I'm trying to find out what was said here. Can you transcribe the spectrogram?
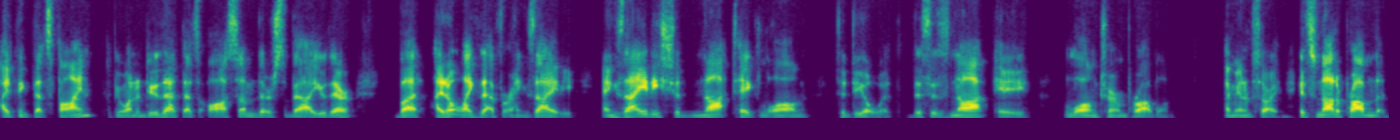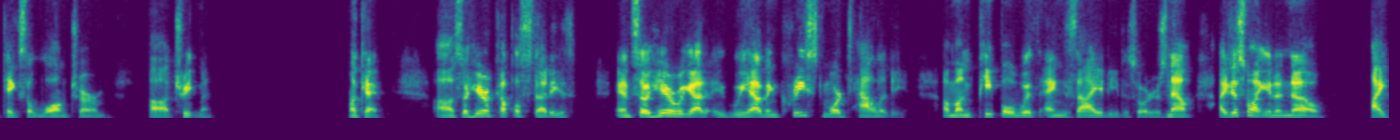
I think that's fine. If you want to do that, that's awesome. There's value there. But I don't like that for anxiety. Anxiety should not take long to deal with. This is not a long term problem. I mean, I'm sorry, it's not a problem that takes a long term uh, treatment. Okay, uh, so here are a couple studies. And so here we got we have increased mortality among people with anxiety disorders. Now, I just want you to know, I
